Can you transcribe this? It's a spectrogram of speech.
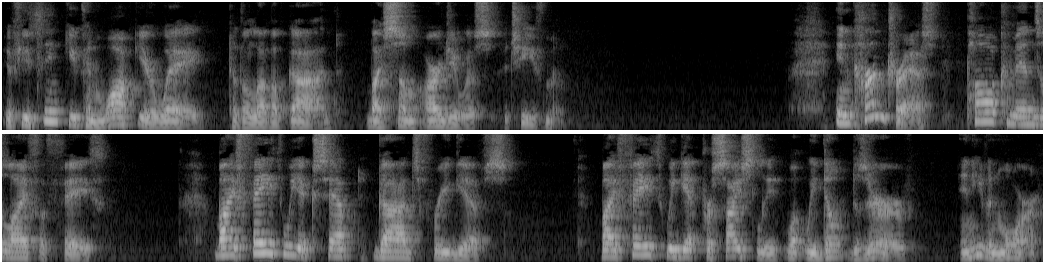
if you think you can walk your way to the love of God by some arduous achievement. In contrast, Paul commends a life of faith by faith, we accept God's free gifts. By faith, we get precisely what we don't deserve, and even more.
